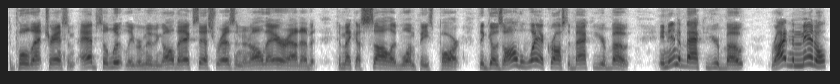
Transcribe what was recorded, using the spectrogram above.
to pull that transom, absolutely removing all the excess resin and all the air out of it to make a solid one-piece part that goes all the way across the back of your boat. And in the back of your boat, right in the middle,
